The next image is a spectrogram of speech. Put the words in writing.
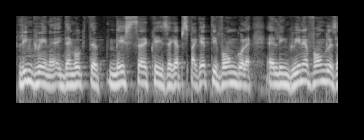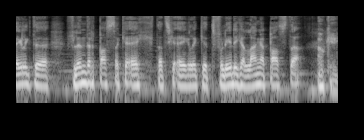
Linguine. Ik denk ook de meeste, ik weet je hebt spaghetti vongole. En linguine vongole is eigenlijk de vlinderpasta. Echt, dat is eigenlijk het volledige lange pasta. Oké.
